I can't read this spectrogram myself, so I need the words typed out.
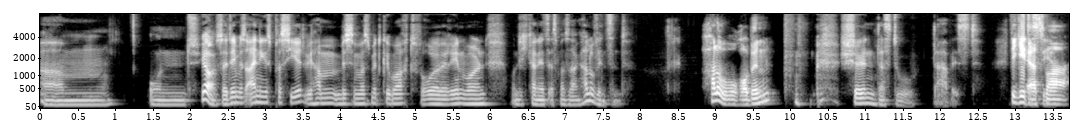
Ähm, und ja, seitdem ist einiges passiert. Wir haben ein bisschen was mitgebracht, worüber wir reden wollen. Und ich kann jetzt erstmal sagen, hallo Vincent. Hallo Robin. Schön, dass du da bist. Wie geht erstmal,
